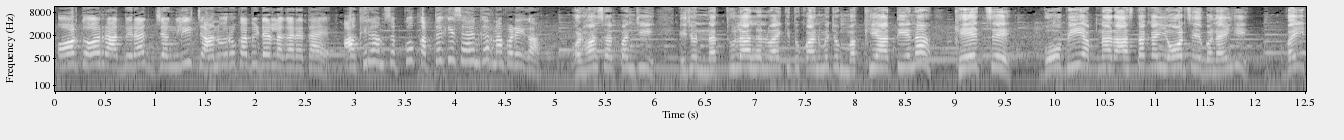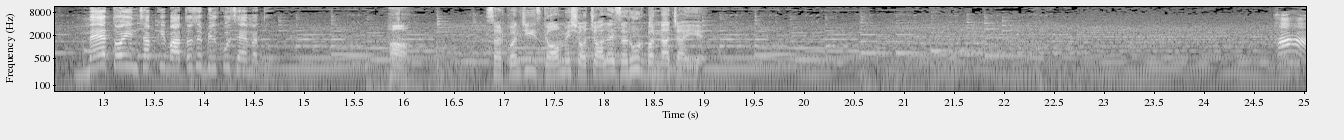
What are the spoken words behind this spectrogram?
और तो और रात बेरात जंगली जानवरों का भी डर लगा रहता है। आखिर हम सबको कब तक ये सहन करना पड़ेगा? और हाँ सरपंच जी ये जो नथुलाल हलवाई की दुकान में जो मक्खियाँ आती है ना खेत से वो भी अपना रास्ता कहीं और से बनाएँगी। भाई मैं तो इन सब की बातों से बिल्कुल सहमत हूँ। हाँ सरपंच जी इस गाँव में शौचालय ज़रूर बनना चाहिए। हाँ हाँ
